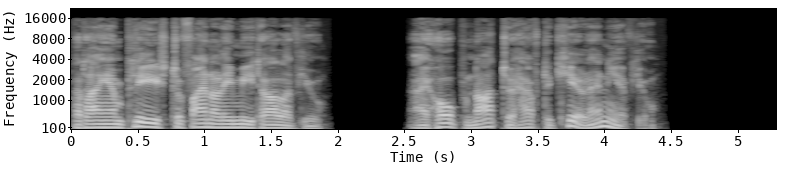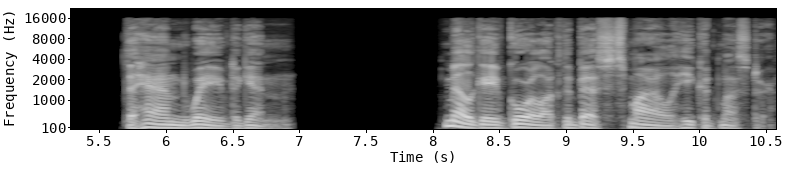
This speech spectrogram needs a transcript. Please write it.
But I am pleased to finally meet all of you. I hope not to have to kill any of you. The hand waved again. Mel gave Gorlock the best smile he could muster.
